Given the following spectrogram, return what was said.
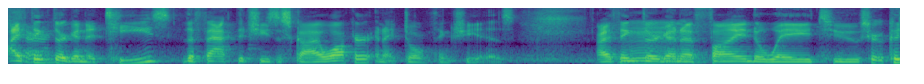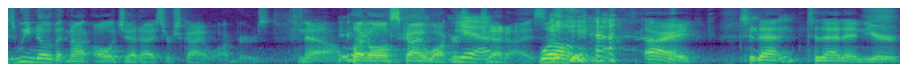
I think they're going to tease the fact that she's a Skywalker, and I don't think she is. I think they're going to find a way to because we know that not all Jedi's are Skywalkers, No. but all Skywalkers Yeah. are Jedi's. Well, Yeah. all right. To that to that end, you're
